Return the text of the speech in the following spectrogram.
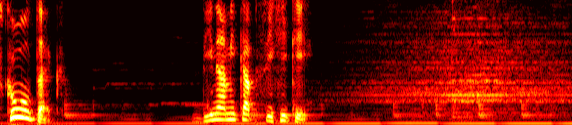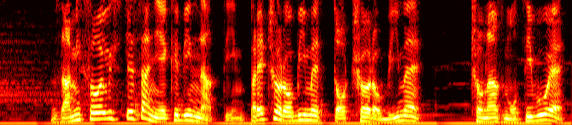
Skultek Dynamika psychiky Zamysleli ste sa niekedy nad tým, prečo robíme to, čo robíme? Čo nás motivuje?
